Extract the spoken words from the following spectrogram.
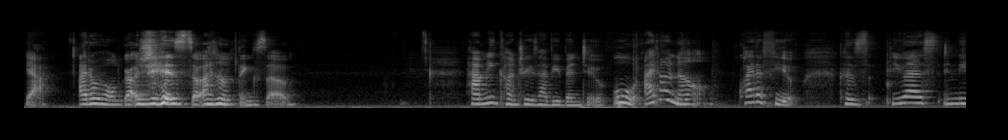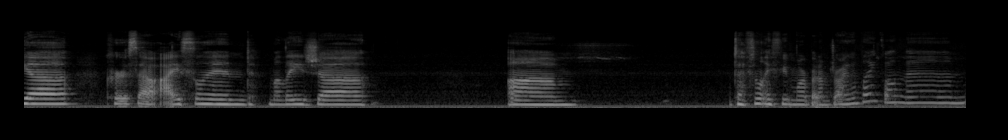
Yeah, I don't hold grudges, so I don't think so. How many countries have you been to? Ooh, I don't know. Quite a few. Because US, India, Curacao, Iceland, Malaysia, um, definitely a few more, but I'm drawing a blank on them.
